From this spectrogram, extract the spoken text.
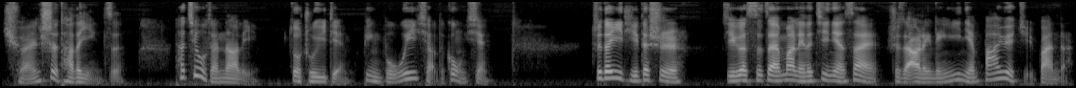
全是他的影子。他就在那里做出一点并不微小的贡献。值得一提的是，吉格斯在曼联的纪念赛是在2001年8月举办的，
